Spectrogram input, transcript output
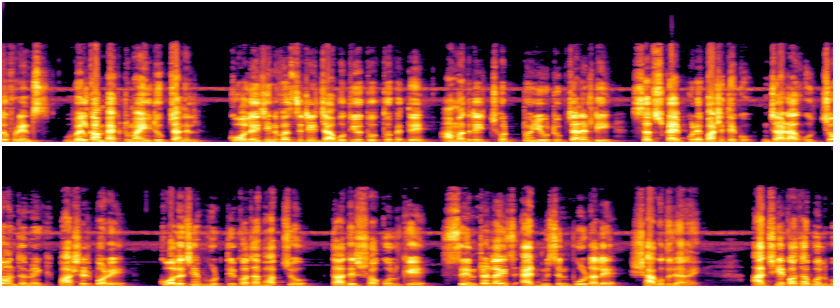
Hello friends welcome back to my YouTube channel college ইউনিভার্সিটির যাবতীয় তথ্য পেতে আমাদের এই ছোট্ট ইউটিউব চ্যানেলটি সাবস্ক্রাইব করে পাশে থেকো। যারা উচ্চ মাধ্যমিক পাশের পরে কলেজে ভর্তির কথা ভাবছ, তাদের সকলকে সেন্ট্রালাইজ অ্যাডমিশন পোর্টালে স্বাগত জানাই। আজকে কথা বলব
